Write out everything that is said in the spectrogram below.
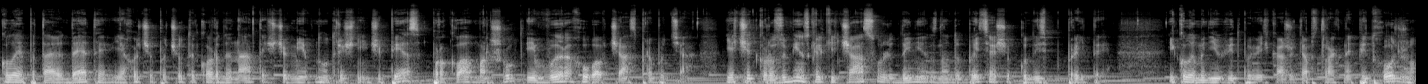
Коли я питаю, де ти, я хочу почути координати, щоб мій внутрішній GPS проклав маршрут і вирахував час прибуття. Я чітко розумію, скільки часу людині знадобиться, щоб кудись прийти. І коли мені в відповідь кажуть абстрактне підходжу,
